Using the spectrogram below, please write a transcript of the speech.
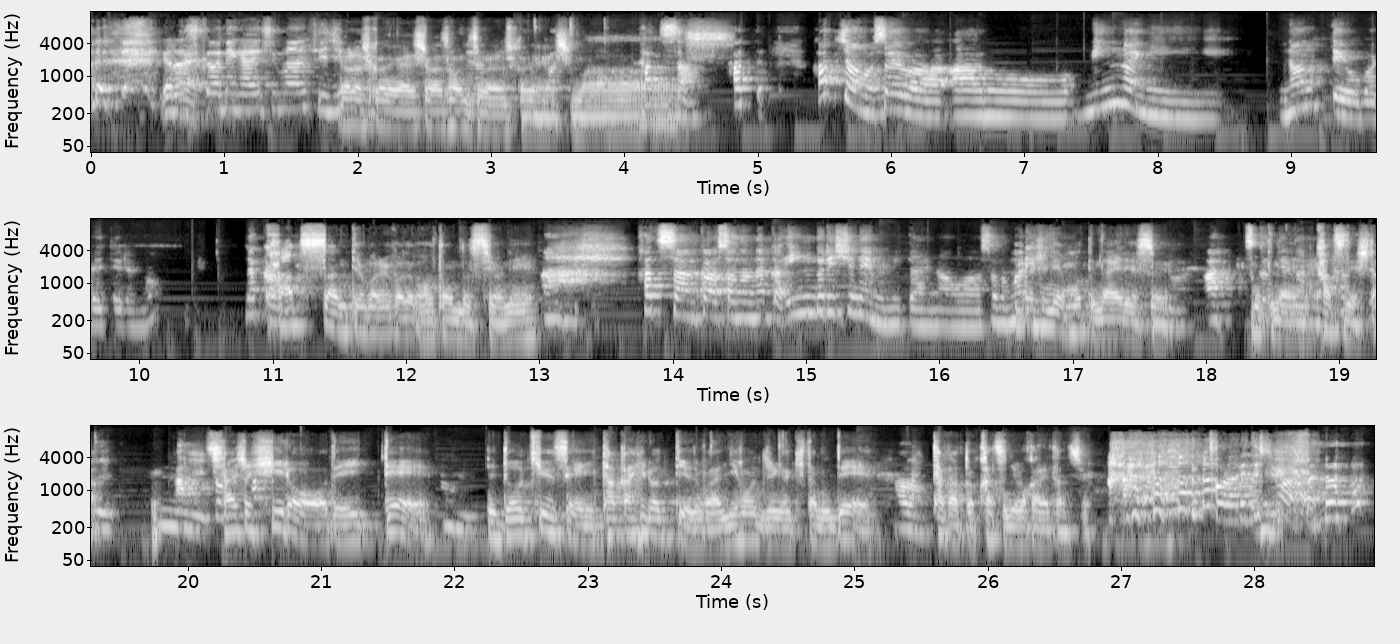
よろしくお願いします。よろしくお願いします。本日もよろしくお願いします。かっさん。かっかっちゃんはそういえばあのみんなになんて呼ばれてるの？なんか。勝さんって呼ばれることがほとんどですよね。あかつさんかそのなんか English name みたいなのはその私ね、持ってないです。あ持ってない作勝でした。あ、うん。あ最初ヒロで行って、うん。で同級生にタカヒロっていうのが日本人が来たので、うん。タカと勝に分かれたんですよ。取られてしまった。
